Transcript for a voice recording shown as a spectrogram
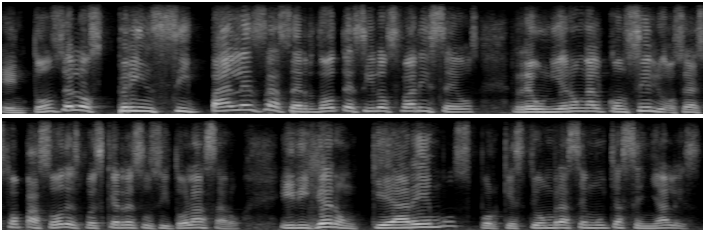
Entonces los principales sacerdotes y los fariseos reunieron al concilio, o sea, esto pasó después que resucitó Lázaro, y dijeron, ¿qué haremos? Porque este hombre hace muchas señales.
